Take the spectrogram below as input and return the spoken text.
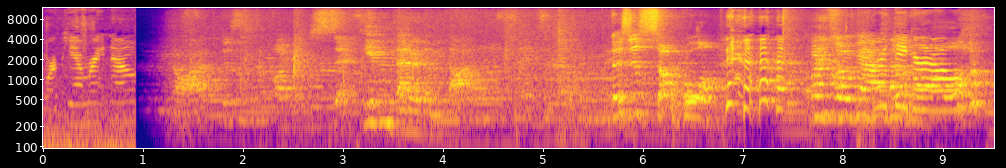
4 p.m. right now. This is fucking sick. Even better than we thought. This is so cool. I'm so happy. Birthday girl!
